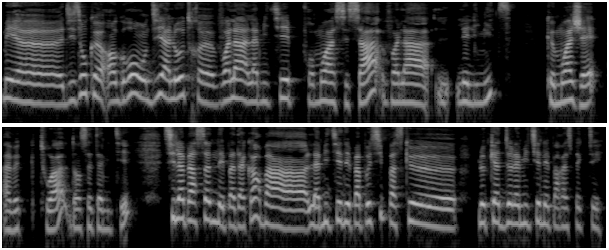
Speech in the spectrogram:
Mais euh, disons que en gros on dit à l'autre euh, voilà l'amitié pour moi c'est ça, voilà les limites que moi j'ai avec toi dans cette amitié. Si la personne n'est pas d'accord, ben l'amitié n'est pas possible parce que le cadre de l'amitié n'est pas respecté.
